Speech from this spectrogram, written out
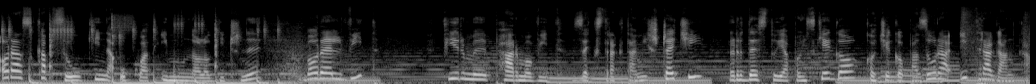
oraz kapsułki na układ immunologiczny Borelvit firmy Parmovit z ekstraktami szczeci, rdestu japońskiego, kociego pazura i traganka.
